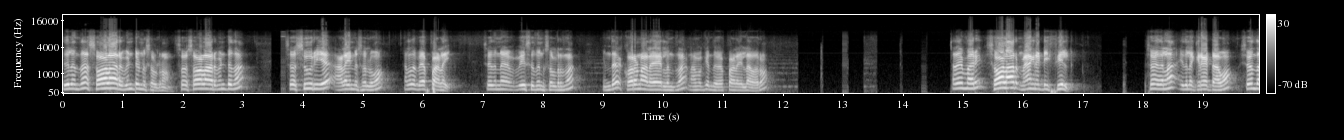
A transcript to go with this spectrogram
இதுலேருந்து தான் சோலார் விண்டுன்னு சொல்கிறோம் ஸோ சோலார் விண்டு தான் ஸோ சூரிய அலைன்னு சொல்லுவோம். அல்லது வெப்ப அலை. ஸோ இது என்ன வீசுதுன்னு சொல்கிறது தான் இந்த கொரோனா லேயர்லேருந்து தான் நமக்கு இந்த வெப்ப அலையெல்லாம் வரும். அதே மாதிரி சோலார் மேக்னெட்டிக் ஃபீல்டு ஸோ இதெல்லாம் இதில் கிரியேட் ஆகும். ஸோ இந்த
